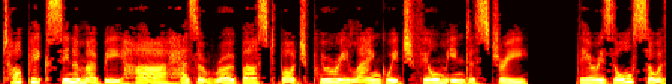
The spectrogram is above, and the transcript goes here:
Topic cinema Bihar has a robust Bhojpuri language film industry. There is also a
